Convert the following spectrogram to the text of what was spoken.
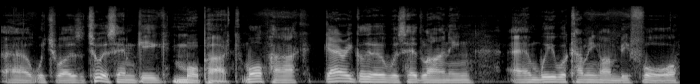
uh, which was a 2SM gig. Moore Park. Moore Park. Gary Glitter was headlining, and we were coming on before.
